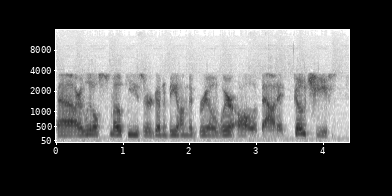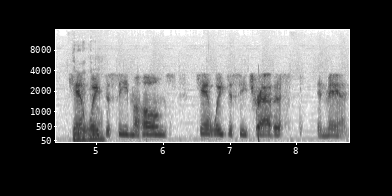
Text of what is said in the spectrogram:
Uh, our little smokies are going to be on the grill. We're all about it. Go Chiefs! Can't wait go. to see Mahomes. Can't wait to see Travis. And man,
